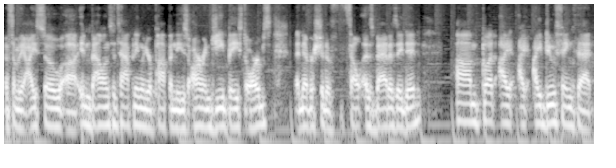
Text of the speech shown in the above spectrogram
and some of the ISO uh, imbalance that's happening when you're popping these RNG based orbs that never should have felt as bad as they did. Um, but I, I, I do think that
